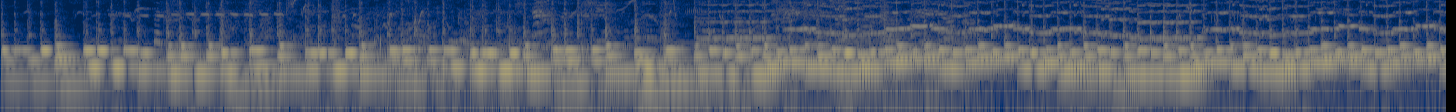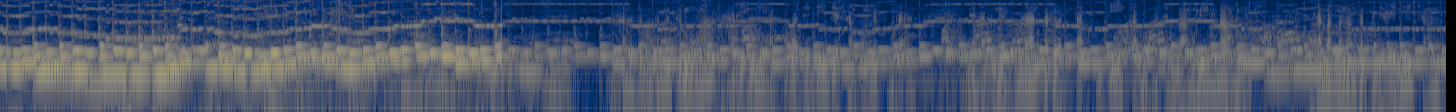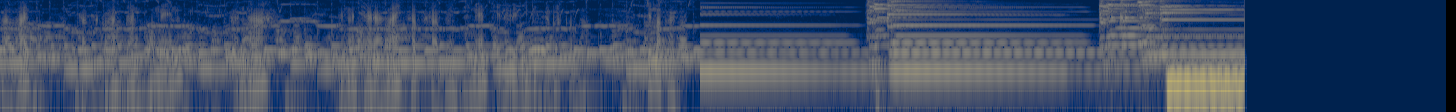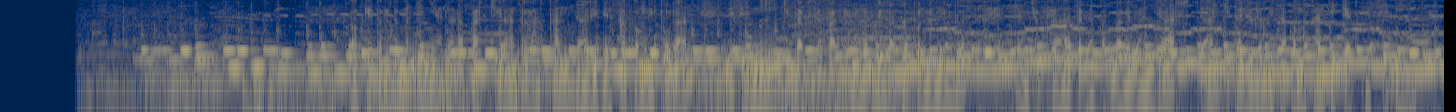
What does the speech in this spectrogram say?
Thank you. Bangli, Bali. Selamat menonton video ini. Jangan lupa like, subscribe, dan komen. Karena dengan cara like, subscribe, dan komen, channel ini bisa berkembang. Terima kasih. Teman-teman, ini adalah parkiran selatan dari Desa Penglipuran. Di sini kita bisa parkir mobil ataupun minibus dan juga terdapat balai banjar dan kita juga bisa memesan tiket di sini.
